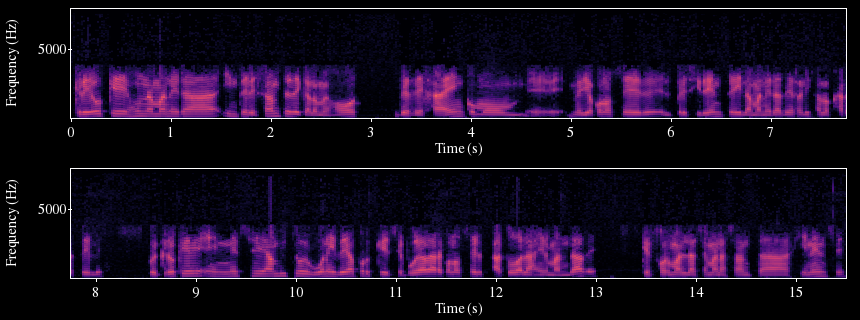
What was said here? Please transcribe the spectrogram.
creo que es una manera interesante de que a lo mejor desde Jaén, como eh, me dio a conocer el presidente y la manera de realizar los carteles, pues creo que en ese ámbito es buena idea porque se pueda dar a conocer a todas las hermandades que forman la Semana Santa jinense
